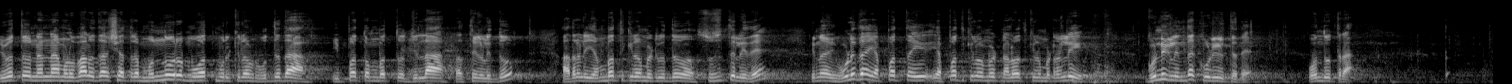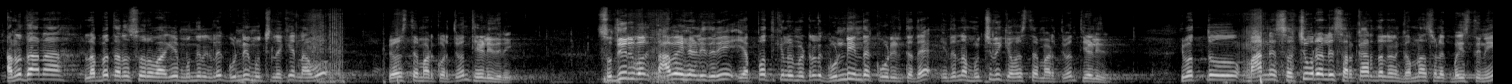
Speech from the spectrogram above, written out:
ಇವತ್ತು ನನ್ನ ಮುಳಬಾಲ್ ಕ್ಷೇತ್ರ ಮುನ್ನೂರ ಮೂವತ್ತ್ಮೂರು ಕಿಲೋಮೀಟರ್ ಉದ್ದದ ಇಪ್ಪತ್ತೊಂಬತ್ತು ಜಿಲ್ಲಾ ರಸ್ತೆಗಳಿದ್ದು, ಅದರಲ್ಲಿ ಎಂಬತ್ತು ಕಿಲೋಮೀಟರ್ ಇದ್ದು ಸುಸುತ್ತಲಿದೆ ಇನ್ನು ಉಳಿದ ಎಪ್ಪತ್ತೈ, ಎಪ್ಪತ್ತು ಕಿಲೋಮೀಟರ್, ನಲವತ್ತು ಕಿಲೋಮೀಟ್ರಲ್ಲಿ ಗುಂಡಿಗಳಿಂದ ಕೂಡಿರುತ್ತದೆ. ಒಂದು ಉತ್ತರ. ಅನುದಾನ ಲಭ್ಯತೆ ಅನುಸಾರವಾಗಿ ಮುಂದಿನ ದಿನಗಳಲ್ಲಿ ಗುಂಡಿ ಮುಚ್ಚಲಿಕ್ಕೆ ನಾವು ವ್ಯವಸ್ಥೆ ಮಾಡಿಕೊಡ್ತೀವಿ ಅಂತ ಹೇಳಿದಿರಿ. ಸುದೀರ್ಘವಾಗಿ ತಾವೇ ಹೇಳಿದಿರಿ, ಎಪ್ಪತ್ತು ಕಿಲೋಮೀಟರ್ ಗುಂಡಿಯಿಂದ ಕೂಡಿರ್ತದೆ, ಇದನ್ನು ಮುಚ್ಚಲಿಕ್ಕೆ ವ್ಯವಸ್ಥೆ ಮಾಡ್ತೀವಿ ಅಂತ ಹೇಳಿದ್ವಿ ಇವತ್ತು ಮಾನ್ಯ ಸಚಿವರಲ್ಲಿ ಸರ್ಕಾರದಲ್ಲಿ ನಾನು ಗಮನ ಸೆಳೆಯಕ್ಕೆ ಬಯಸ್ತೀನಿ.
